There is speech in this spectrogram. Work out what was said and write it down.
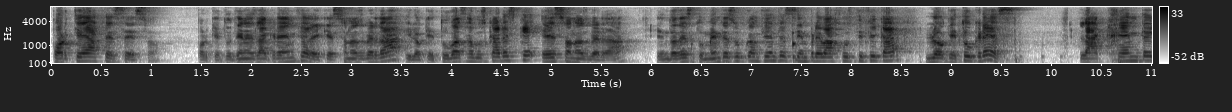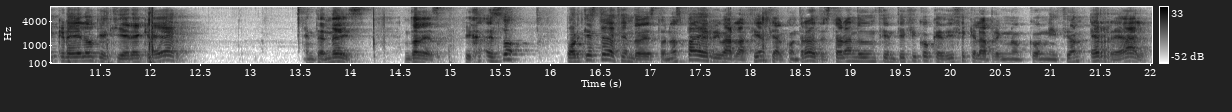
¿Por qué haces eso? Porque tú tienes la creencia de que eso no es verdad y lo que tú vas a buscar es que eso no es verdad. Y entonces tu mente subconsciente siempre va a justificar lo que tú crees. La gente cree lo que quiere creer. ¿Entendéis? Entonces, fija, esto, ¿por qué estoy haciendo esto? No es para derribar la ciencia, al contrario, te estoy hablando de un científico que dice que la precognición es real.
